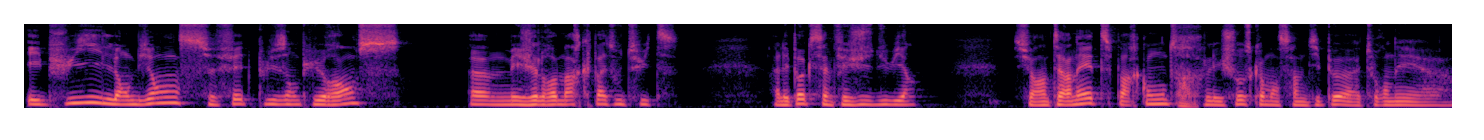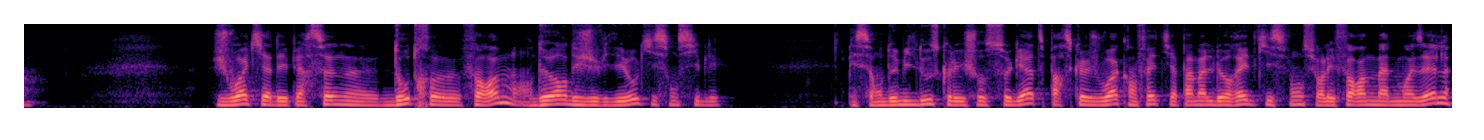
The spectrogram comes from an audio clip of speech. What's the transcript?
Et puis l'ambiance se fait de plus en plus rance, euh, mais je le remarque pas tout de suite. À l'époque, ça me fait juste du bien. Sur Internet, par contre, les choses commencent un petit peu à tourner. Euh. Je vois qu'il y a des personnes euh, d'autres forums, en dehors des jeux vidéo, qui sont ciblés. Et c'est en 2012 que les choses se gâtent parce que je vois qu'en fait, il y a pas mal de raids qui se font sur les forums Mademoiselle,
